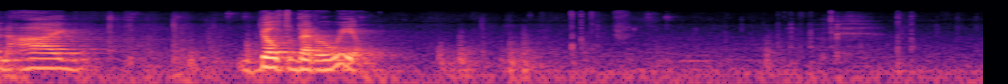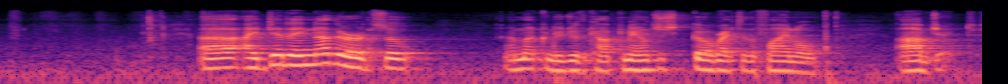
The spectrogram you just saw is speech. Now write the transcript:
And I built a better wheel. Uh, I did another, so I'm not going to do the cop command, I'll just go right to the final object,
